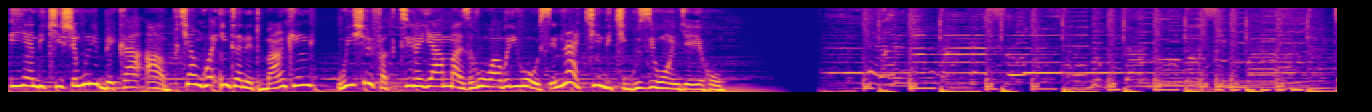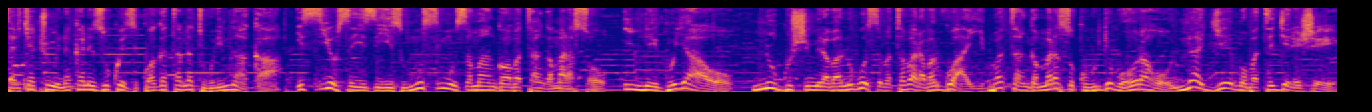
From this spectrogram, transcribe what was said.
Iyandikishe muri beka apu cyangwa interineti bankingi wishyure fagitire y'amazi aho waba uri hose. Nta kindi kiguzi wongeyeho. Tariki ya cumi na kane z'ukwezi kwa gatandatu buri mwaka isi yose yizihiza umunsi mpuzamahanga w'abatanga amaraso. Intego yawo ni ugushimira abantu bose batabara abarwayi batanga amaraso ku buryo buhoraho nta gihembo bategereje.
